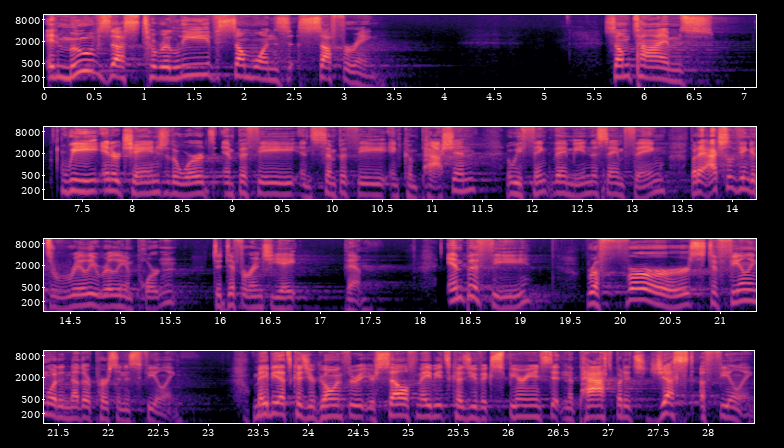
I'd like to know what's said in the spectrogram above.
It moves us to relieve someone's suffering. Sometimes we interchange the words empathy and sympathy and compassion, and we think they mean the same thing, but I actually think it's really, really important to differentiate them. Empathy refers to feeling what another person is feeling. Maybe that's because you're going through it yourself, maybe it's because you've experienced it in the past, but it's just a feeling.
